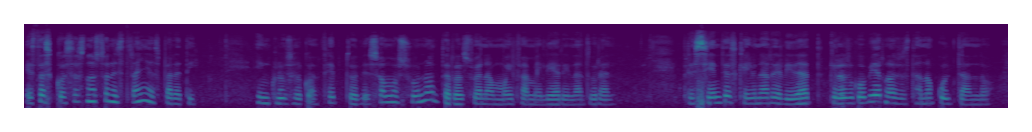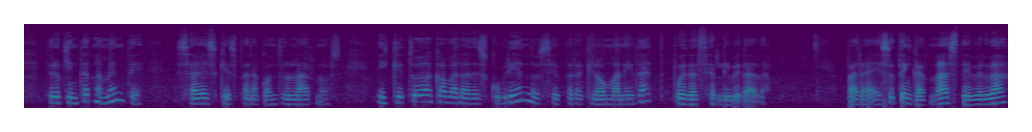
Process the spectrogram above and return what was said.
Estas cosas no son extrañas para ti. Incluso el concepto de somos uno te resuena muy familiar y natural. Presientes que hay una realidad que los gobiernos están ocultando, pero que internamente sabes que es para controlarnos y que todo acabará descubriéndose para que la humanidad pueda ser liberada. Para eso te encarnaste, ¿verdad?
